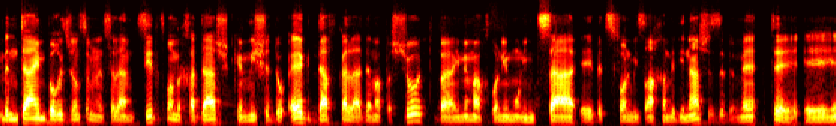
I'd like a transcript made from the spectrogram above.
בינתיים בוריס ג'ונסון מנסה להמציא את עצמו מחדש כמי שדואג דווקא לאדם הפשוט, בימים האחרונים הוא נמצא אה, בצפון מזרח המדינה, שזה באמת אה, אה,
